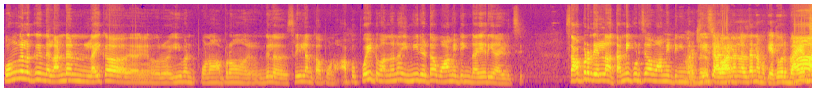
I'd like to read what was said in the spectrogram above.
பொங்கலுக்கு இந்த லண்டன் லைக்கா ஒரு ஈவெண்ட் போனோம். அப்புறம் இதில் ஸ்ரீலங்கா போனோம். அப்போ போயிட்டு வந்தோன்னா இமீடியட்டாக வாமிட்டிங் டயரி ஆயிடுச்சு. சாப்பிட்றது எல்லாம். தண்ணி குடிச்சா வாமிட்டிங் அதனால தான் நமக்கு ஏதோ ஒரு பயமா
